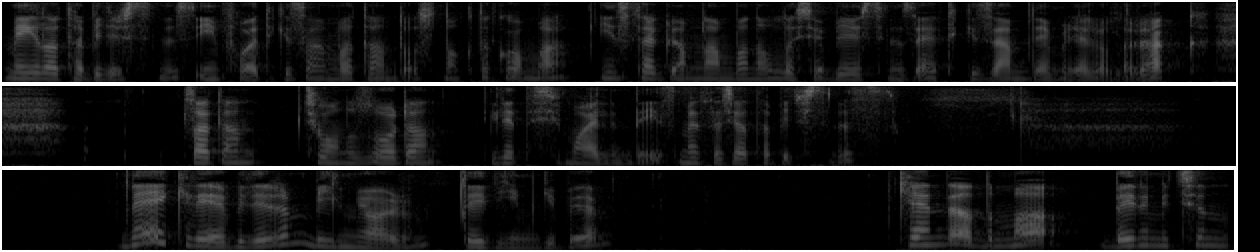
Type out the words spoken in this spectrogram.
mail atabilirsiniz info.gizemvatandos.com'a Instagram'dan bana ulaşabilirsiniz etgizemdemirel olarak. Zaten çoğunuz oradan iletişim halindeyiz. Mesaj atabilirsiniz. Ne ekleyebilirim bilmiyorum dediğim gibi. Kendi adıma benim için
